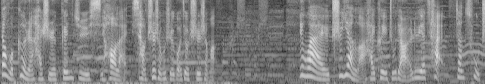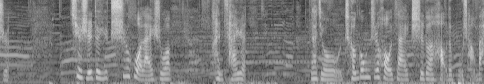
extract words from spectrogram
但我个人还是根据喜好来，想吃什么水果就吃什么。另外，吃厌了还可以煮点绿叶菜蘸醋吃。确实，对于吃货来说很残忍。那就成功之后再吃顿好的补偿吧。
